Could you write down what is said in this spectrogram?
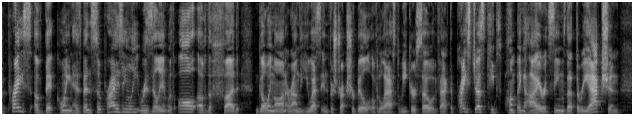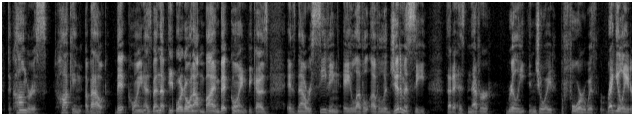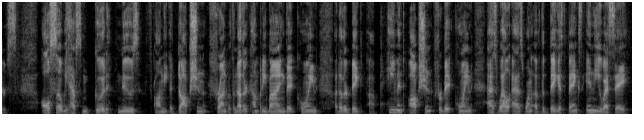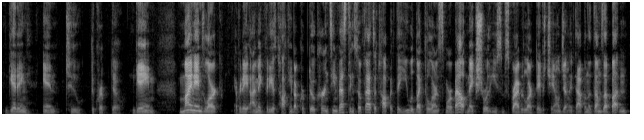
The price of Bitcoin has been surprisingly resilient with all of the FUD going on around the US infrastructure bill over the last week or so. In fact, the price just keeps pumping higher. It seems that the reaction to Congress talking about Bitcoin has been that people are going out and buying Bitcoin because it is now receiving a level of legitimacy that it has never really enjoyed before with regulators. Also, we have some good news on the adoption front with another company buying Bitcoin, another big uh, payment option for Bitcoin, as well as one of the biggest banks in the USA getting into the crypto game. My name's Lark. Every day I make videos talking about cryptocurrency investing. So if that's a topic that you would like to learn some more about, make sure that you subscribe to Lark Davis channel. Gently tap on the thumbs up button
